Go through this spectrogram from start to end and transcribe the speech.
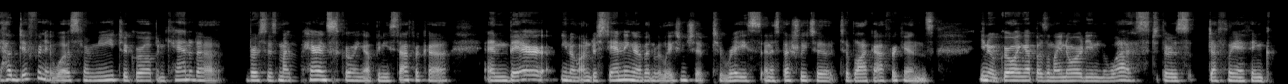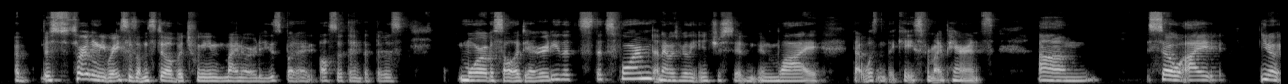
how different it was for me to grow up in Canada versus my parents growing up in East Africa and their you know understanding of and relationship to race and especially to to Black Africans. You know, growing up as a minority in the West, there's definitely I think there's certainly racism still between minorities, but I also think that there's more of a solidarity that's that's formed and i was really interested in why that wasn't the case for my parents um, so i you know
